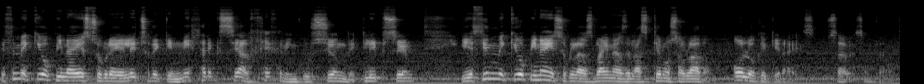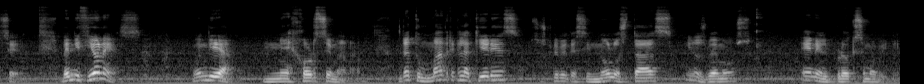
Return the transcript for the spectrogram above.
Decidme qué opináis sobre el hecho de que Nezarek sea el jefe de incursión de Eclipse. Y decidme qué opináis sobre las vainas de las que hemos hablado. O lo que queráis, ¿sabes? sí. ¡Bendiciones! Buen día, mejor semana. Dile a tu madre que la quieres, suscríbete si no lo estás y nos vemos en el próximo vídeo.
